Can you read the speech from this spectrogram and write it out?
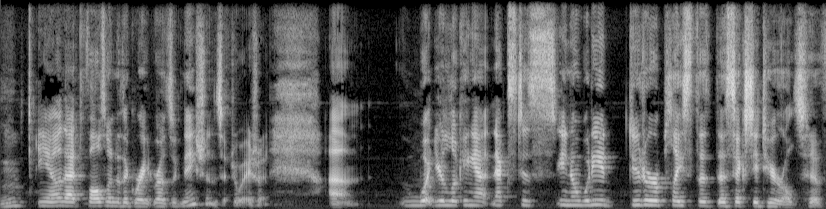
Mhm. you know that falls under the great resignation situation. Um, what you're looking at next is you know what do you do to replace the the 62 year olds who have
